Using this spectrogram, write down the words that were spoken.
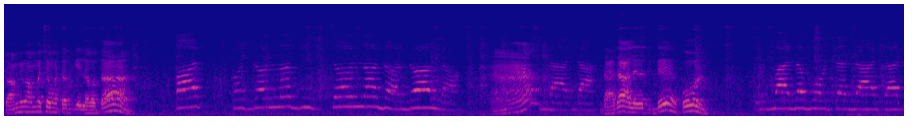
स्वामी मामाच्या मठात. गेला होता? हा दादा आलेला तिथे? कोण? माझा मोठा दादा.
